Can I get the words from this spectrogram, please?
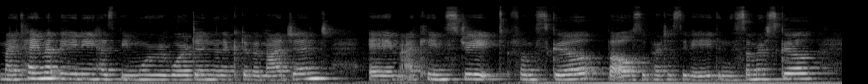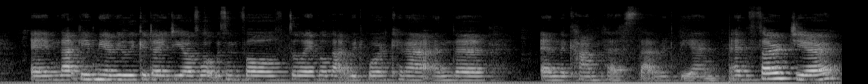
My time at the uni has been more rewarding than I could have imagined. Um, I came straight from school but also participated in the summer school. Um, that gave me a really good idea of what was involved, the level that I would work in at and the, and the campus that I would be in. In third year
